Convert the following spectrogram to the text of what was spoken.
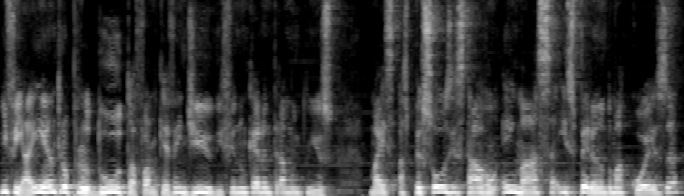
Enfim, aí entra o produto, a forma que é vendido, enfim, não quero entrar muito nisso. Mas as pessoas estavam em massa esperando uma coisa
